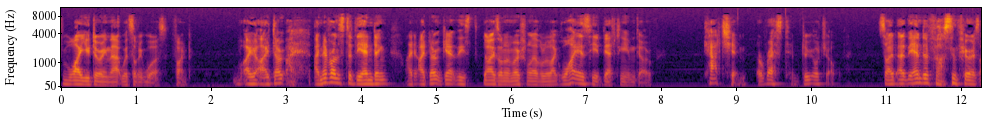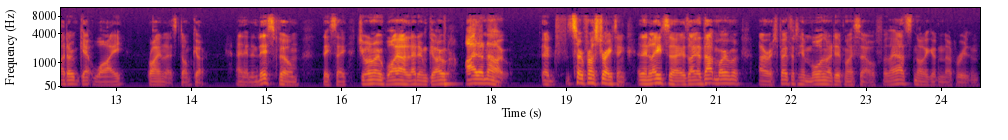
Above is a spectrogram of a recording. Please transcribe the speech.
why are you doing that with something worse? Fine. I, I don't. I, I never understood the ending. I, I don't get these guys on an emotional level. Like, why is he letting him go? Catch him, arrest him, do your job. So I, at the end of Fast and Furious, I don't get why Brian lets Dom go. And then in this film, they say, "Do you want to know why I let him go? I don't know." And so frustrating. And then later, it's like at that moment, I respected him more than I did myself. But that's not a good enough reason.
